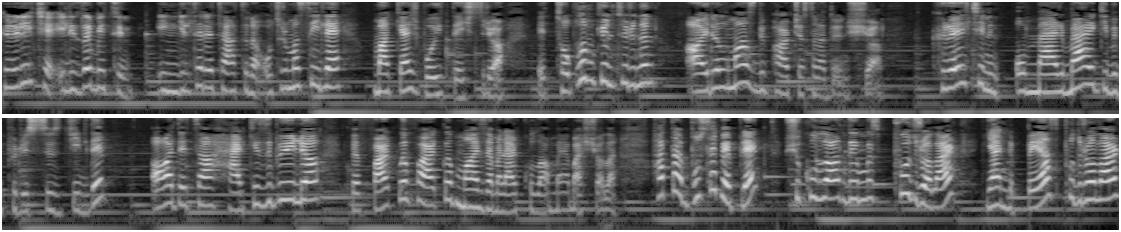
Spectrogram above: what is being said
Kraliçe Elizabeth'in İngiltere tahtına oturması ile makyaj boyut değiştiriyor ve toplum kültürünün ayrılmaz bir parçasına dönüşüyor. Kraliçenin o mermer gibi pürüzsüz cildi adeta herkesi büyülüyor ve farklı farklı malzemeler kullanmaya başlıyorlar. Hatta bu sebeple şu kullandığımız pudralar yani beyaz pudralar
